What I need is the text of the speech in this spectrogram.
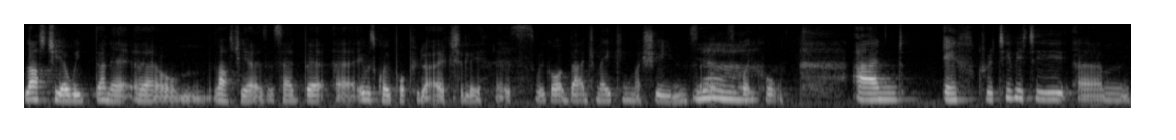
Last year we'd done it, um, last year as I said, but uh, it was quite popular actually. It's, we got a badge making machine, so Yeah. it's quite cool. And if creativity, um,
